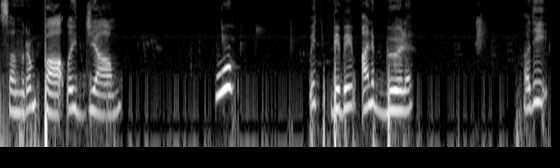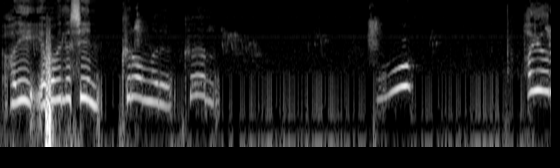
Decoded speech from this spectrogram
Sanırım patlayacağım. Bebeğim hani böyle. Hadi hadi yapabilirsin. Kır onları kır. Hayır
